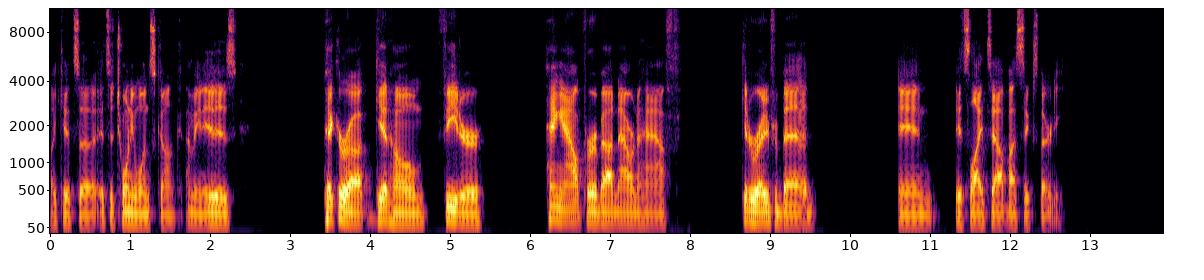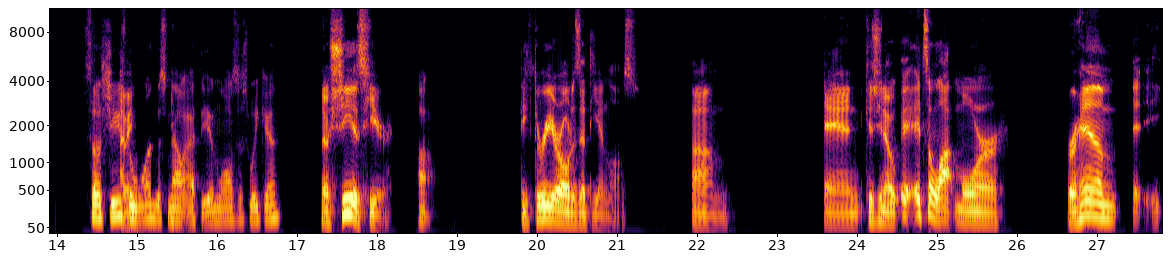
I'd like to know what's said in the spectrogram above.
Like it's a it's a 21 skunk. I mean, it is pick her up, get home, feed her, hang out for about an hour and a half, get her ready for bed, and it's lights out by 6:30. So she's I the mean- one that's now at the in laws this weekend. No, she is here. Oh, The 3-year-old is at the in-laws. Um and cuz you know, it, it's a lot more for him it, he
